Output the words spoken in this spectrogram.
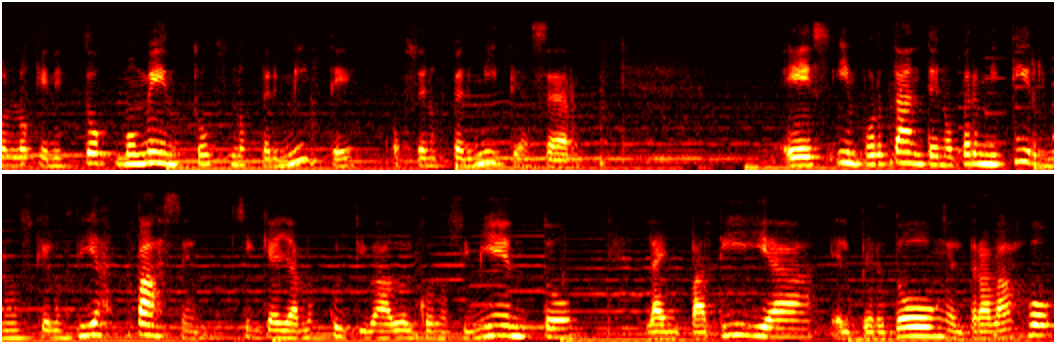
con lo que en estos momentos nos permite o se nos permite hacer. Es importante no permitirnos que los días pasen sin que hayamos cultivado el conocimiento, la empatía, el perdón, el trabajo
